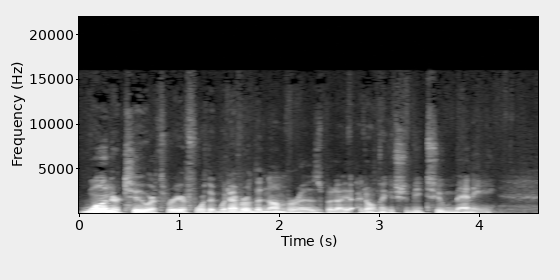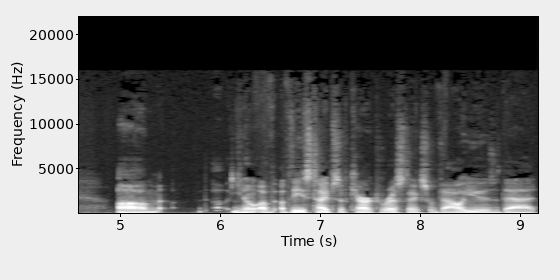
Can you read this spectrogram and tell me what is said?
one or two or three or four, whatever the number is, but I, I don't think it should be too many. Um, you know, of, of these types of characteristics or values that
